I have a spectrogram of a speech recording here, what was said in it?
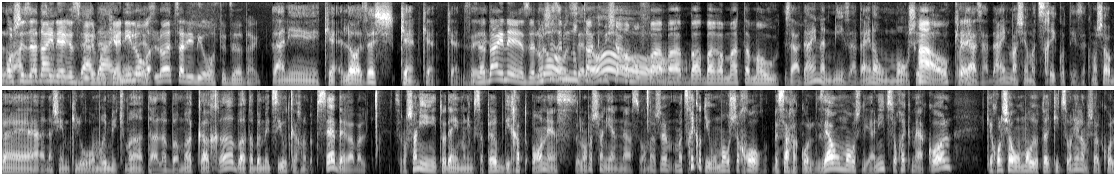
לא, או שזה עדיין. ארז זה בירמר כי אני לא ארז. לא יצא לי לראות את זה עדיין אני כן לא זה ש... כן כן כן זה עדיין אה, זה לא לא, שזה זה מנותק לא- משאר המופע ב- ב- ברמת המהות. זה עדיין אני זה עדיין ההומור שלי. אה, אוקיי. אתה יודע, זה עדיין מה שמצחיק אותי זה כמו שהרבה אנשים כאילו אומרים לי תשמע אתה על הבמה ככה ואתה במציאות ככה בסדר אבל זה לא שאני אתה יודע אם אני מספר בדיחת אונס זה לא אומר שאני אנס זה אומר שמצחיק אותי הומור שחור בסך הכל זה ההומור שלי אני צוחק מהכל ככל שההומור יותר קיצוני למשל כל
